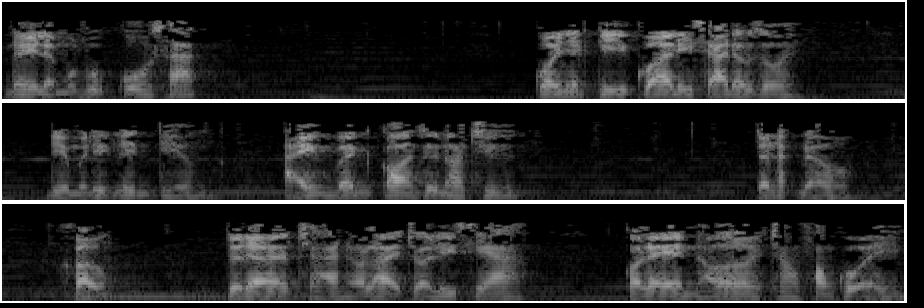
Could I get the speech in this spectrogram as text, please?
đây là một vụ cố sát. Cuốn nhật ký của Alisa đâu rồi? Diamondis lên tiếng, anh vẫn còn giữ nó chứ? Tôi lắc đầu. Không, tôi đã trả nó lại cho Alicia. Có lẽ nó ở trong phòng cô ấy.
